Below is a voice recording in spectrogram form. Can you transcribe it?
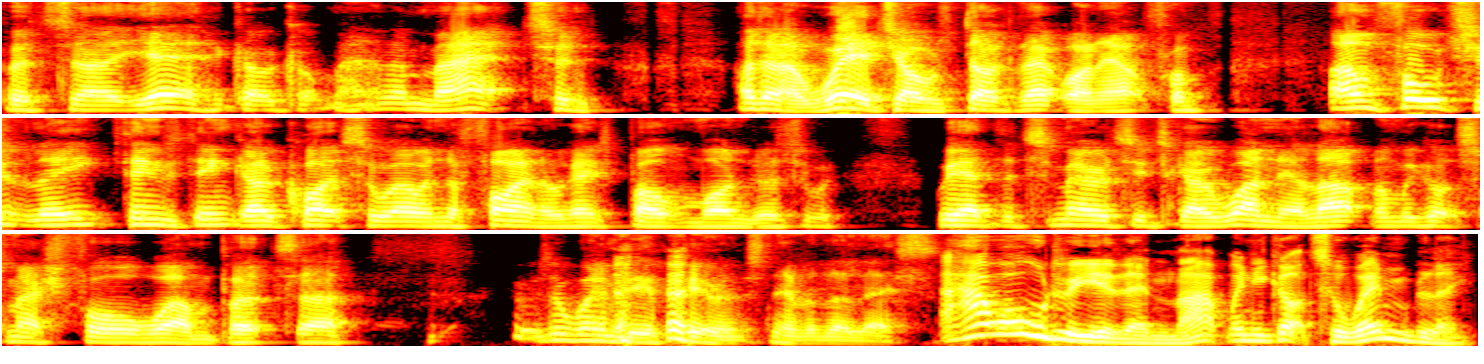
But uh, yeah, got got man of the match, and I don't know where Joel's dug that one out from. Unfortunately, things didn't go quite so well in the final against Bolton Wanderers. We, had the temerity to go one 0 up, and we got smashed four one. But uh, it was a Wembley appearance, nevertheless. How old were you then, Matt, when you got to Wembley?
